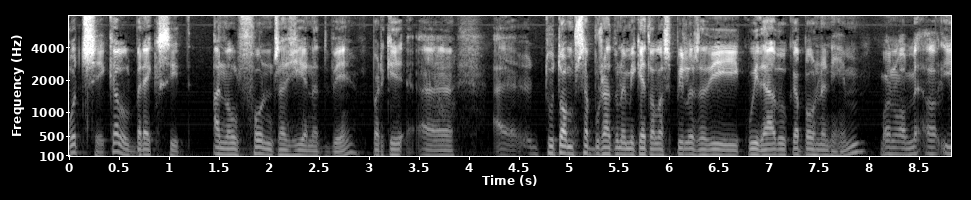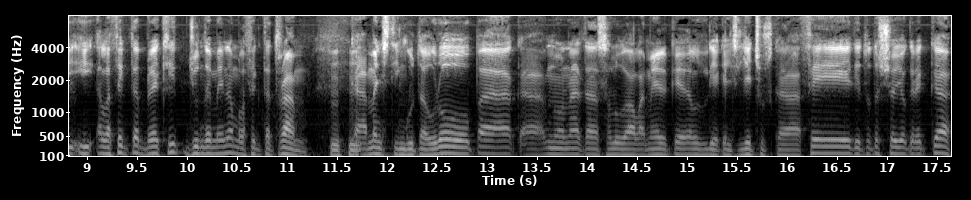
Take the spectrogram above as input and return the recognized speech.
Pot ser que el Brexit en el fons hagi anat bé? Perquè eh, eh, tothom s'ha posat una miqueta les piles a dir cuidado cap a on anem? Bueno, el, el, i, i l'efecte Brexit juntament amb l'efecte Trump, uh -huh. que ha menys tingut Europa, que no ha anat a saludar la Merkel i aquells lletjos que ha fet i tot això jo crec que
